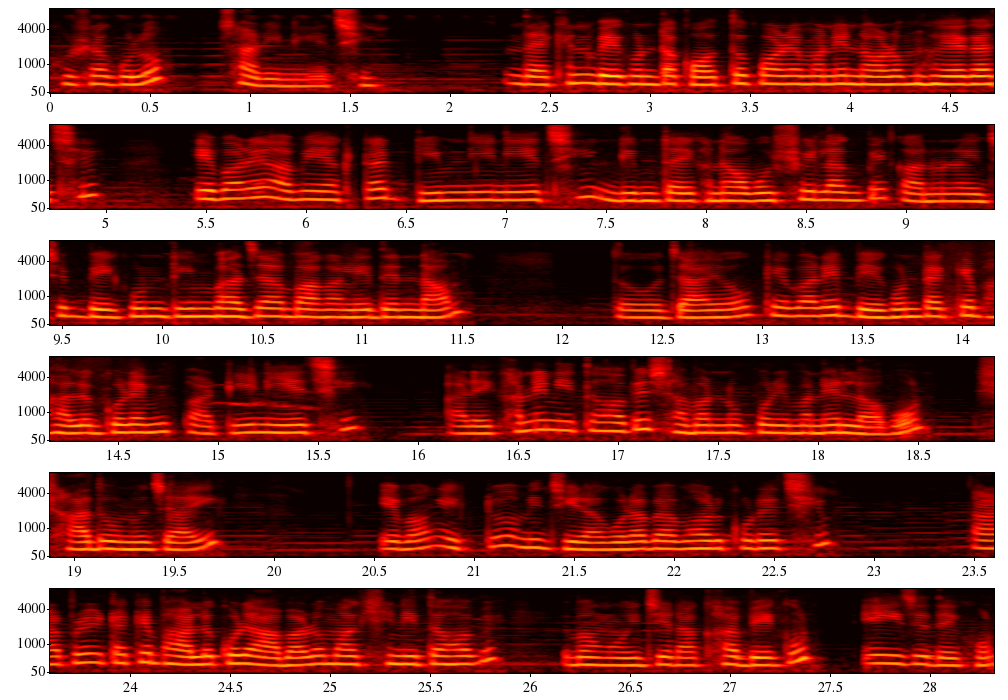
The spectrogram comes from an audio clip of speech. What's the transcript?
খোসাগুলো ছাড়িয়ে নিয়েছি। দেখেন বেগুনটা কত পরিমাণে নরম হয়ে গেছে। এবারে আমি একটা ডিম নিয়ে নিয়েছি। ডিমটা এখানে অবশ্যই লাগবে, কারণ এই যে বেগুন ডিম ভাজা বাঙালিদের নাম। তো যাই হোক, এবারে বেগুনটাকে ভালো করে আমি ফাটিয়ে নিয়েছি। আর এখানে নিতে হবে সামান্য পরিমাণে লবণ, স্বাদ অনুযায়ী এবং একটু আমি জিরা গুঁড়া ব্যবহার করেছি। তারপরে এটাকে ভালো করে আবারও মাখিয়ে নিতে হবে এবং ওই যে রাখা বেগুন, এই যে দেখুন,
